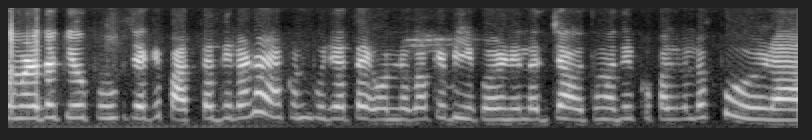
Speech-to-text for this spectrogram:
তোমরা তো কেউ পূজাকে পাত্তা দিলে না এখন পূজা তাই অন্য কাউকে বিয়ে করে নিল। যাও তোমাদের কপালগুলো পোড়া।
